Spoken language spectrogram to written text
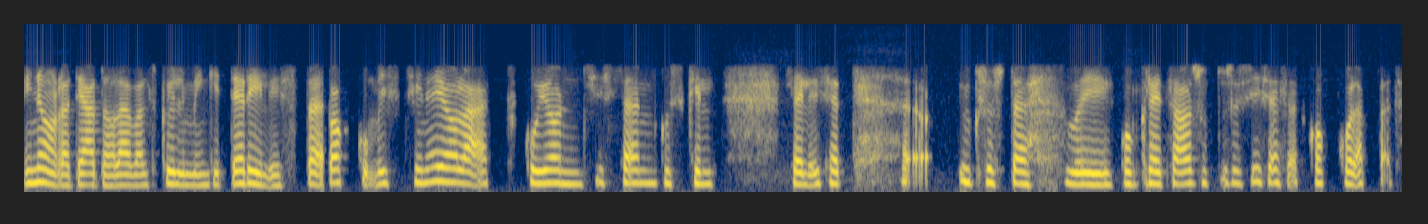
Minule teadaolevalt küll mingit erilist pakkumist siin ei ole, et kui on, siis see on kuskil sellised üksuste või konkreetse asutuse sisesed kokkulepped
